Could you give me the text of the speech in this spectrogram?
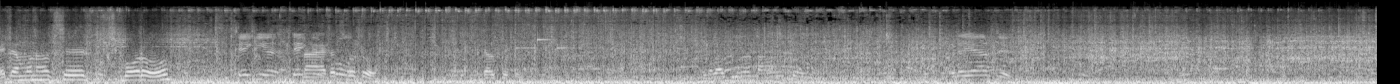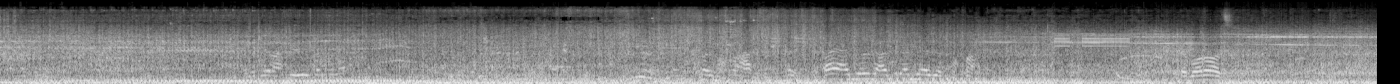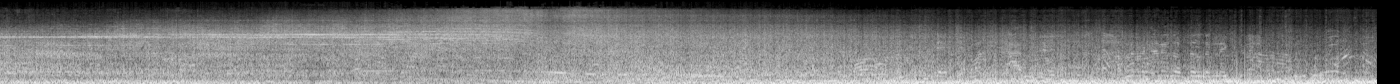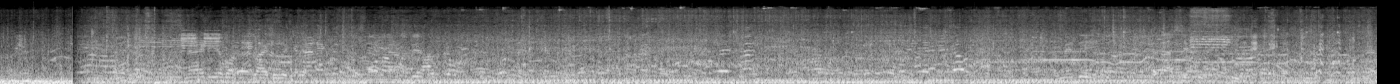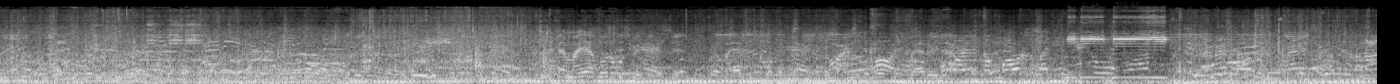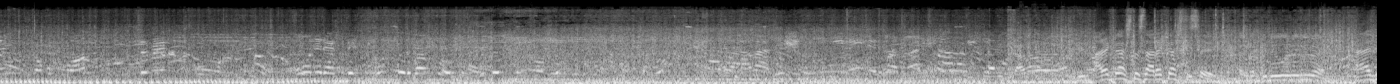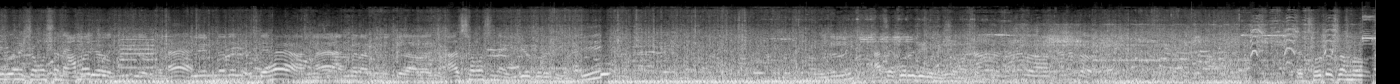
এটা মনে হচ্ছে বড়। না এটা ছোট। এটা ছোট। এটা আসতেছে আরেকটা আসতেছে। ভিডিও করে দিবেন হ্যাঁ দিব না সমস্যা নাই আমার হ্যাঁ। দেখা হ্যাঁ। আনবেন আমি নিচে আর সমস্যা নাই ভিডিও করে দিবেন। কি? আচ্ছা করে দিব না সমস্যা ছোট সম্ভবত।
